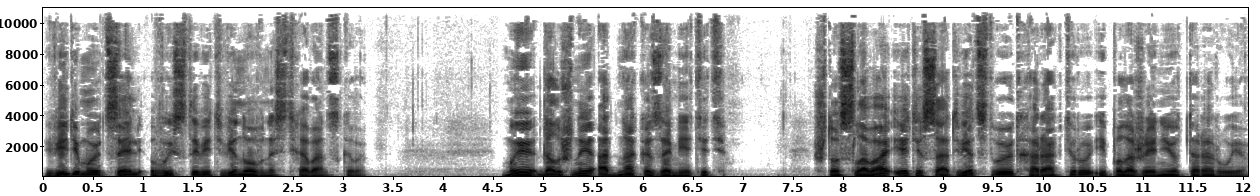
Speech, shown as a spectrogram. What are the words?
видимую цель выставить виновность Хованского. Мы должны, однако, заметить, что слова эти соответствуют характеру и положению Тараруя.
